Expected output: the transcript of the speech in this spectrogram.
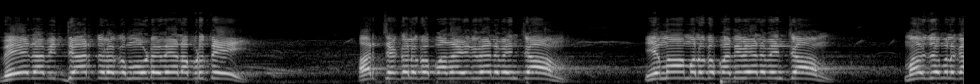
వేద విద్యార్థులకు మూడు వేల భృతి అర్చకులకు పదహైదు వేలు పెంచాం ఇమాములకు పదివేలు పెంచాం మౌజములకు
